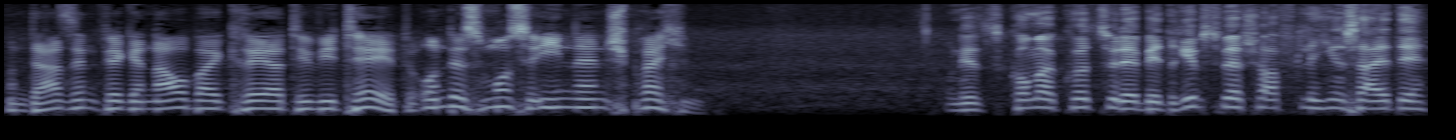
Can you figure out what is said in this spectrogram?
Und da sind wir genau bei Kreativität. Und es muss Ihnen entsprechen. Und jetzt kommen wir kurz zu der betriebswirtschaftlichen Seite.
